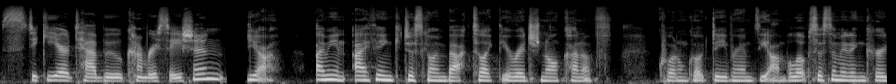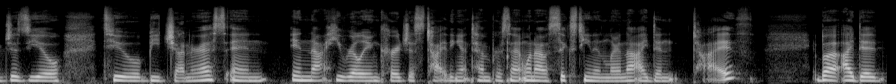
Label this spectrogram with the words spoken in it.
sticky or taboo conversation? Yeah. I mean, I think just going back to like the original kind of quote unquote Dave Ramsey envelope system, it encourages you to be generous and in that he really encourages tithing at 10%. When I was 16 and learned that, I didn't tithe. but I did,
